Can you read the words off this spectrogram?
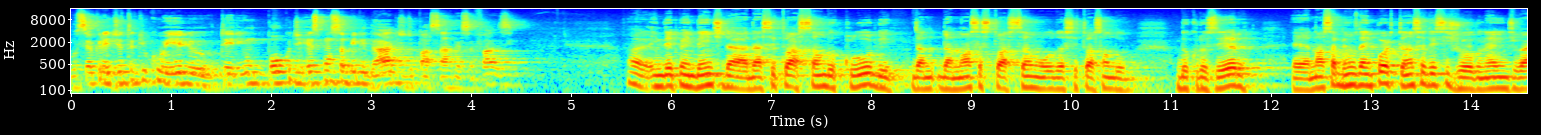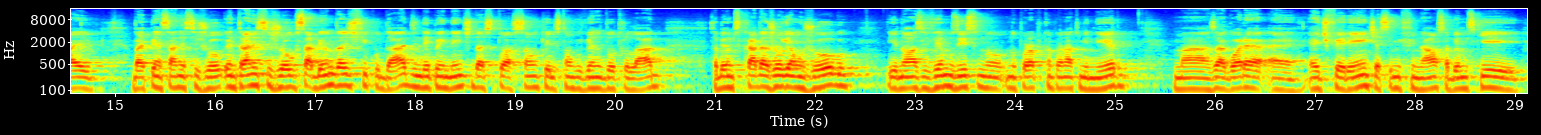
você acredita que o Coelho teria um pouco de responsabilidade de passar dessa fase? Olha, independente da, da situação do clube, da, da nossa situação ou da situação do, do Cruzeiro, é, nós sabemos da importância desse jogo, né? A gente vai, vai pensar nesse jogo, entrar nesse jogo sabendo das dificuldades, independente da situação que eles estão vivendo do outro lado. Sabemos que cada jogo é um jogo e nós vivemos isso no, no próprio Campeonato Mineiro, mas agora é, é, diferente, é semifinal. Sabemos que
